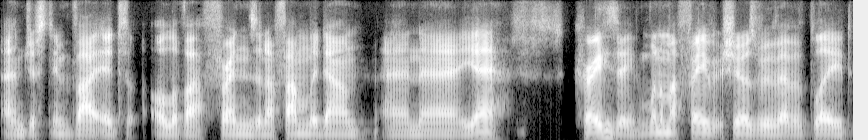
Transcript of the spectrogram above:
and just invited all of our friends and our family down, and uh, yeah, crazy. One of my favorite shows we've ever played.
